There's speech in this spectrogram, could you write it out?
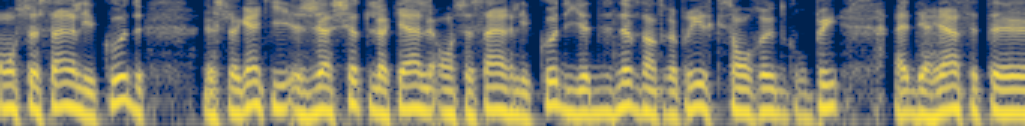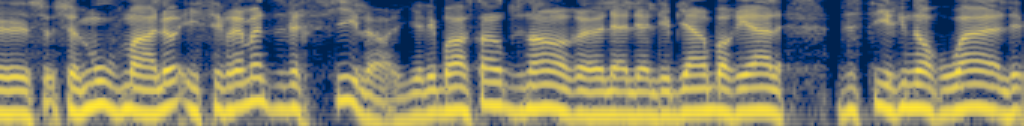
On se serre les coudes, le slogan qui est J'achète local, on se serre les coudes. Il y a 19 entreprises qui sont regroupées euh, derrière cette, ce, ce mouvement-là et c'est vraiment diversifié. Là. Il y a les brasseurs du Euh, les bières boréales, Distillerie Norrois, les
